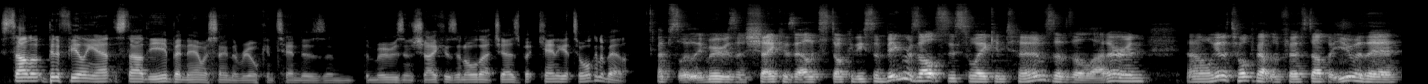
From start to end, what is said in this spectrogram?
started a bit of feeling out at the start of the year, but now we're seeing the real contenders and the movers and shakers and all that jazz. But can you get talking about it? Absolutely. Movers and shakers, Alex Doherty. Some big results this week in terms of the ladder, and uh, we're going to talk about them first up. But you were there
